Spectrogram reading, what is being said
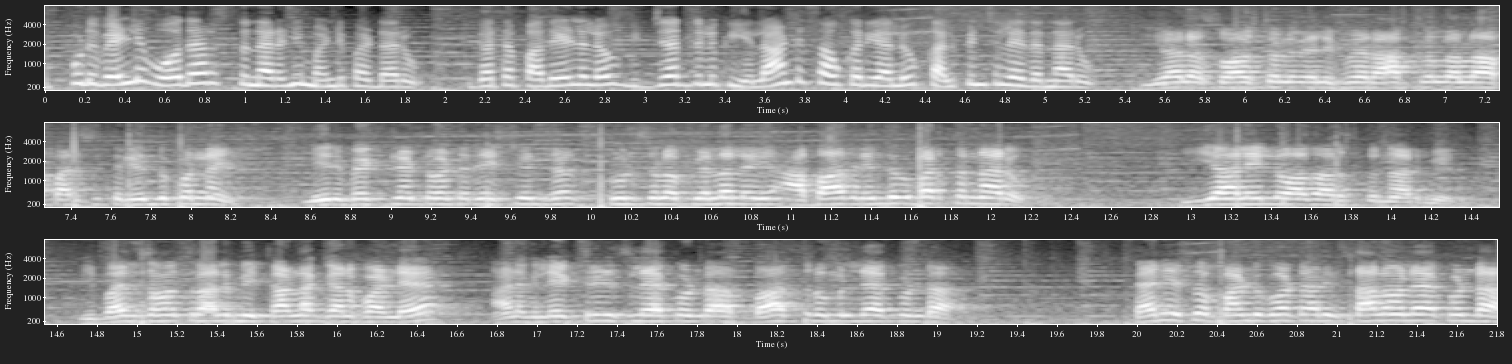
ఇప్పుడు వెళ్ళి ఓదారుస్తున్నారని మండిపడ్డారు. గత పదేళ్ళలో విద్యార్థులకు ఎలాంటి సౌకర్యాలు కల్పించలేదన్నారు. పరిస్థితులు ఎందుకున్నాయి? మీరు పెట్టినటువంటి రెసిడెన్షియల్ స్కూల్స్లో పిల్లలు ఆ బాధలు ఎందుకు పడుతున్నారు? ఇయ్యాలేళ్ళు ఇల్లు ఆధారుస్తున్నారు మీరు. ఈ పది సంవత్సరాలు మీ కళ్ళకు కనపడలే ఆయనకు లెట్రిన్స్ లేకుండా బాత్రూములు లేకుండా కనీసం పండుకోవటానికి స్థలం లేకుండా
